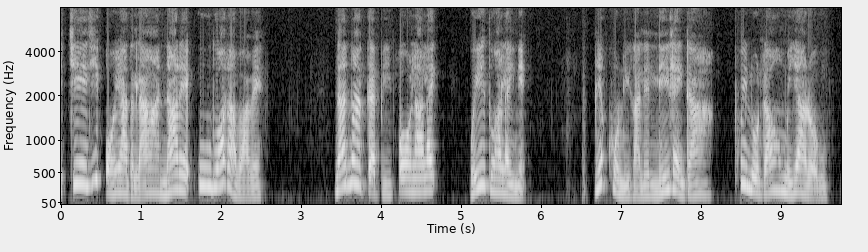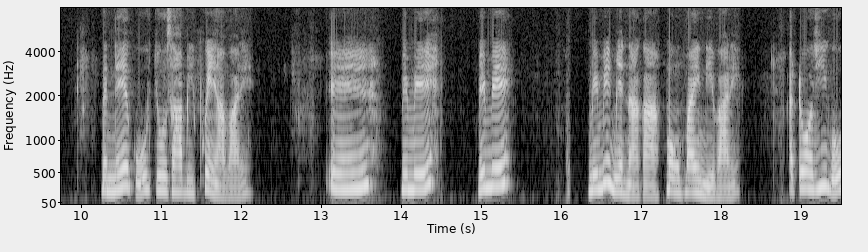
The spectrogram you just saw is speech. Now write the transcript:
အကျေကြီးអော်ရသလားနားတဲ့ဥသွားတာပါပဲနာနာကပ်ပြီးပေါ်လာလိုက်ဝေးသွားလိုက်နဲ့မျက်ခုံတွေကလည်းလေးလိုက်တာဖွင့်လို့တောင်းမရတော့ဘူးမနေ့ကိုစူးစမ်းပြီးဖွင့်ရပါတယ်အင်းမေမေမေမေမေမေမျက်နှာကမှုံမှိုင်းနေပါတယ်အတော်ကြီးကို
